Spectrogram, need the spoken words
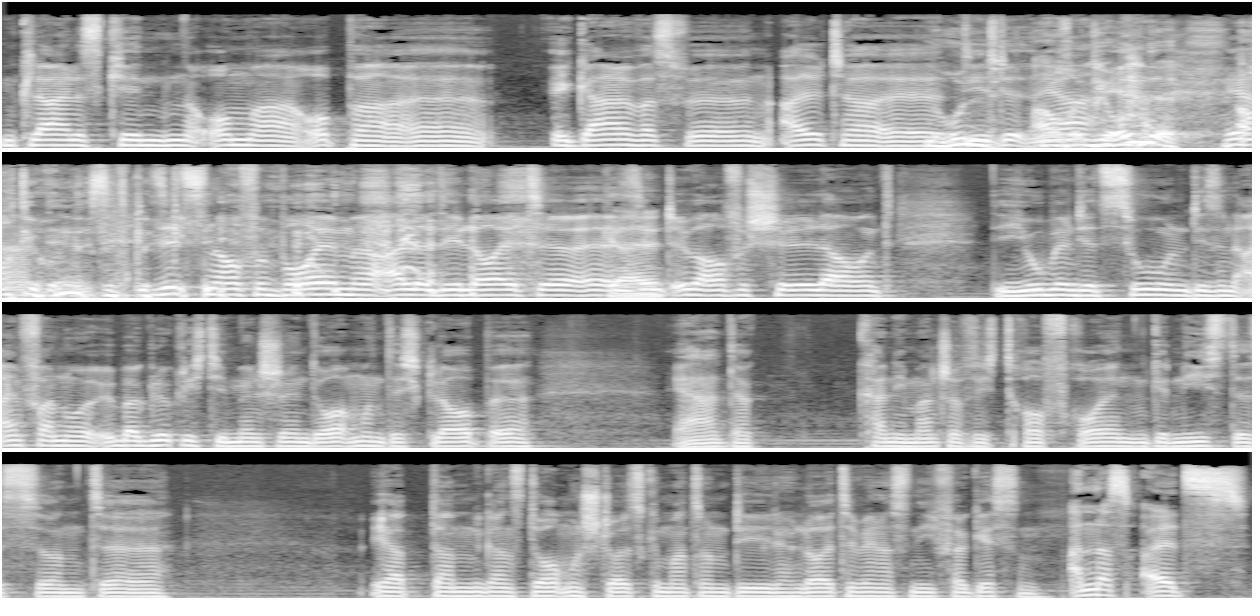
ein kleines Kind, eine Oma, Opa, äh, egal was für ein Alter. Äh, Ein Hund. Auch die Hunde. Auch die Hunde sind glücklich. Sitzen auf den Bäumen, alle die Leute äh, sind über auf den Schilder und die jubeln dir zu und die sind einfach nur überglücklich, die Menschen in Dortmund. Ich glaube, äh, ja, da kann die Mannschaft sich drauf freuen, genießt es und äh, ihr habt dann ganz Dortmund stolz gemacht und die Leute werden das nie vergessen. anders als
